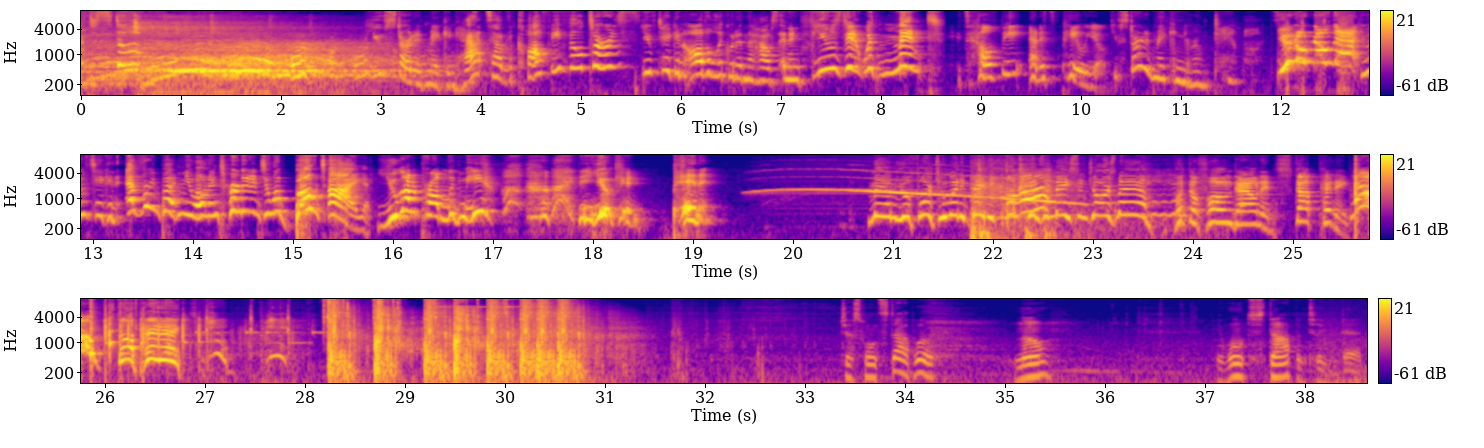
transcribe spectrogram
You have to stop. You've started making hats out of coffee filters. You've taken all the liquid in the house and infused it with mint. It's healthy and it's paleo. You've started making your own tampons. You don't know that! You have taken every button you own and turned it into a bow tie. You got a problem with me? then you can pin it. Ma'am, you have far too many baby pumpkins in mason jars, ma'am! Put the phone down and stop pinning! No! Stop pinning! Just won't stop, will it? No. It won't stop until you're dead.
